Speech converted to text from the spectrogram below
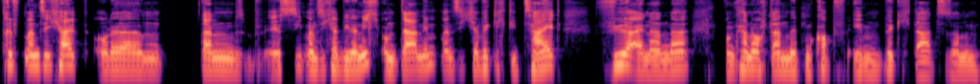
trifft man sich halt oder ähm, dann sieht man sich halt wieder nicht und da nimmt man sich ja wirklich die Zeit füreinander und kann auch dann mit dem Kopf eben wirklich da zusammen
